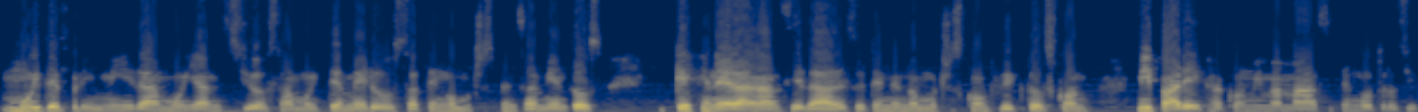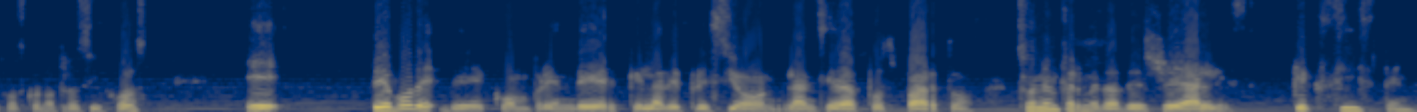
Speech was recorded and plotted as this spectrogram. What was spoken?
muy deprimida, muy ansiosa, muy temerosa, tengo muchos pensamientos que generan ansiedad, estoy teniendo muchos conflictos con mi pareja, con mi mamá, si tengo otros hijos, con otros hijos, eh, debo de, comprender que la depresión, la ansiedad postparto son enfermedades reales que existen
